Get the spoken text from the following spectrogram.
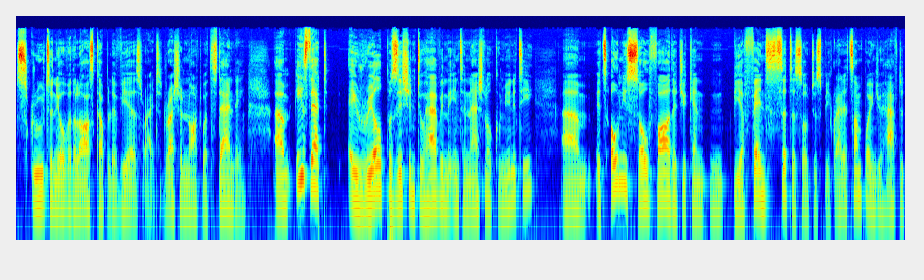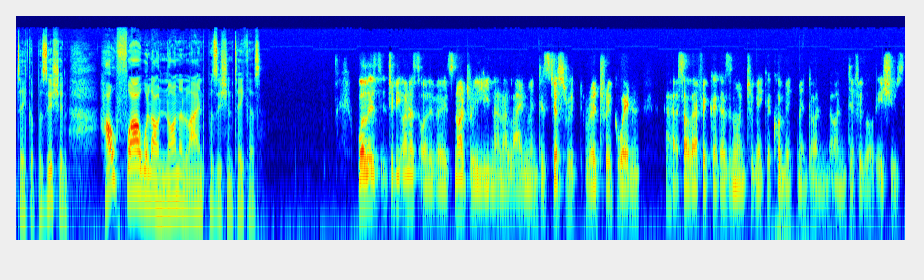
scrutiny over the last couple of years, right? Russia notwithstanding. Um, is that a real position to have in the international community. Um, it's only so far that you can be a fence sitter, so to speak, right? At some point, you have to take a position. How far will our non aligned position take us? Well, to be honest, Oliver, it's not really non alignment. It's just rhetoric when uh, South Africa doesn't want to make a commitment on, on difficult issues.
